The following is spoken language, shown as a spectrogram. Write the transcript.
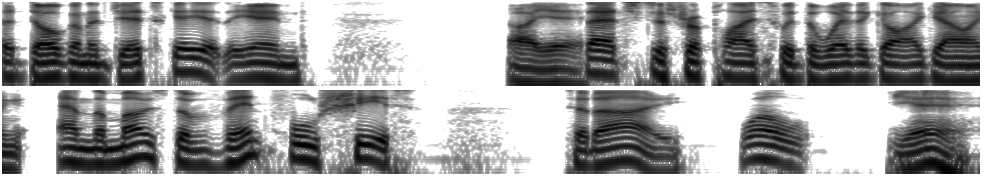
a dog on a jet ski at the end. oh yeah That's just replaced with the weather guy going, and the most eventful shit today. Well, yeah.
